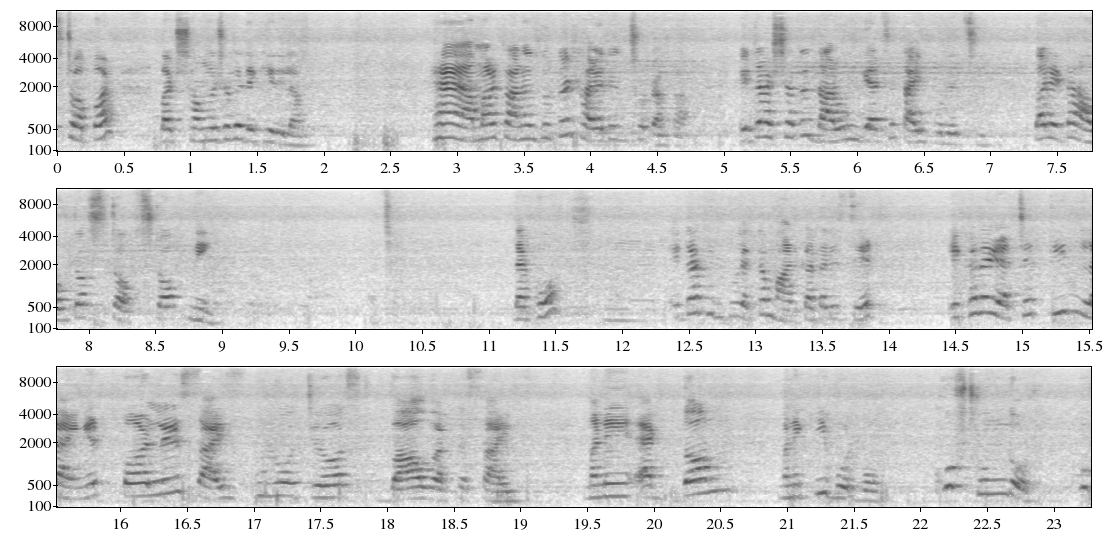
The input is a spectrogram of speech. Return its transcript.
স্টপার বাট সঙ্গে সঙ্গে দেখিয়ে দিলাম। হ্যাঁ আমার কানের দুটোই সাড়ে তিনশো টাকা। এটার সাথে দারুণ গেছে, তাই পরেছি। বাট এটা আউট অফ স্টক স্টক নেই। আচ্ছা। দেখো এটা কিন্তু একটা মার্কাটারি সেট এখানে যাচ্ছে তিন লাইনের পার্লের সাইজগুলো জাস্ট বাও একটা সাইজ মানে একদম মানে কি বলব? খুব সুন্দর খুব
